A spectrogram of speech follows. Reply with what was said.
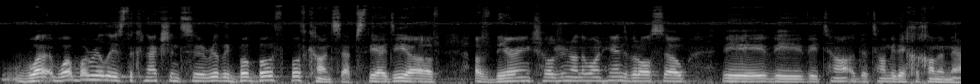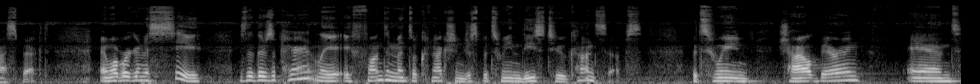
what, what, what really is the connection to really bo- both, both concepts? The idea of, of bearing children on the one hand, but also the, the, the, the, Talmidei Chachamim aspect. And what we're going to see is that there's apparently a fundamental connection just between these two concepts, between childbearing and,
